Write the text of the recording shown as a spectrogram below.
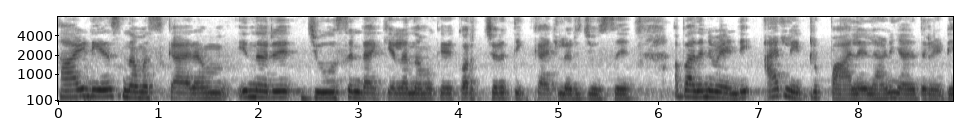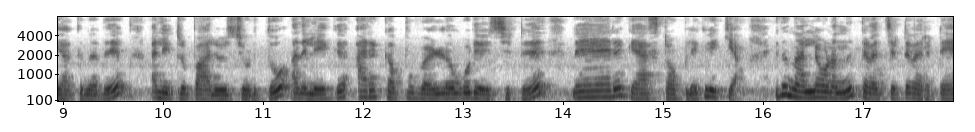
ഹായ് ഡിയേഴ്സ് നമസ്കാരം. ഇന്നൊരു ജ്യൂസ് ഉണ്ടാക്കിയല്ലോ. നമുക്ക് കുറച്ചൊരു തിക്കായിട്ടുള്ളൊരു ജ്യൂസ് അപ്പോൾ അതിന് വേണ്ടി അര ലിറ്റർ പാലിലാണ് ഞാനിത് റെഡിയാക്കുന്നത്. അര ലിറ്റർ പാൽ ഒഴിച്ചു കൊടുത്തു. അതിലേക്ക് അര കപ്പ് വെള്ളവും കൂടി ഒഴിച്ചിട്ട് നേരെ ഗ്യാസ് സ്റ്റോപ്പിലേക്ക് വയ്ക്കുക ഇത് നല്ലോണം തിളച്ചിട്ട് വരട്ടെ.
